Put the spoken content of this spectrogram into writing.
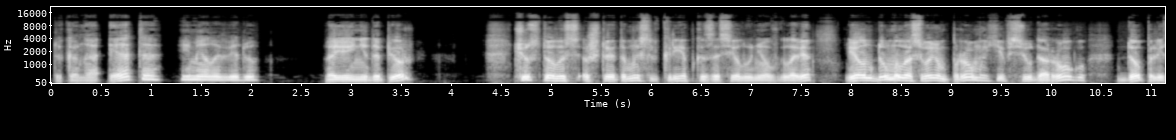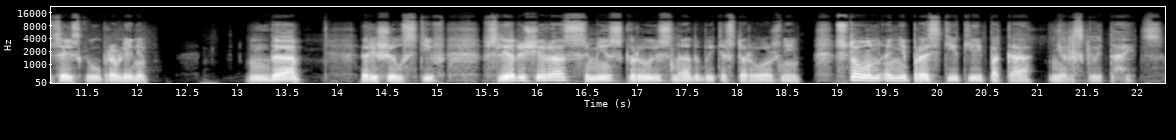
так она это имела в виду? А ей не допер? Чувствовалось, что эта мысль крепко засела у него в голове, и он думал о своем промахе всю дорогу до полицейского управления. — Да, — решил Стив, — в следующий раз мисс Круиз надо быть осторожней. Стоун не простит ей, пока не расквитается.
